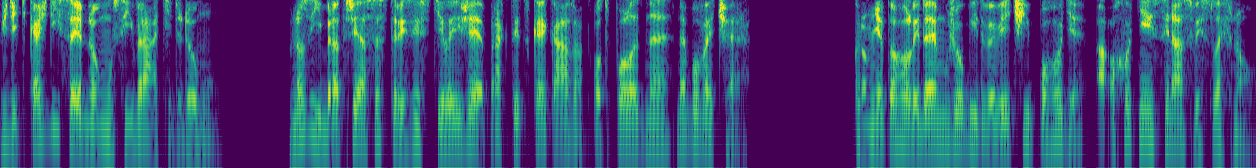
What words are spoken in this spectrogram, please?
Vždyť každý se jednou musí vrátit domů. Mnozí bratři a sestry zjistili, že je praktické kázat odpoledne nebo večer. Kromě toho lidé můžou být ve větší pohodě a ochotněji si nás vyslechnou.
